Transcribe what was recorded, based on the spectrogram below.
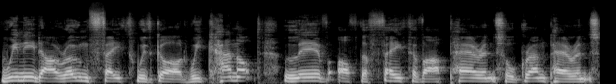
We need our own faith with God. We cannot live off the faith of our parents or grandparents.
